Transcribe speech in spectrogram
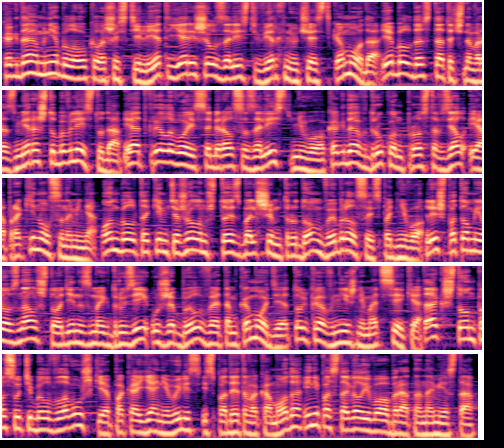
Когда мне было около 6 лет, я решил залезть в верхнюю часть комода. Я был достаточного размера, чтобы влезть туда. Я открыл его и собирался залезть в него, когда вдруг он просто взял и опрокинулся на меня. Он был таким тяжелым, что я с большим трудом выбрался из-под него. Лишь потом я узнал, что один из моих друзей уже был в этом комоде, только в нижнем отсеке. Так что он по сути был в ловушке, пока я не вылез из-под этого комода и не поставил его обратно на место.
